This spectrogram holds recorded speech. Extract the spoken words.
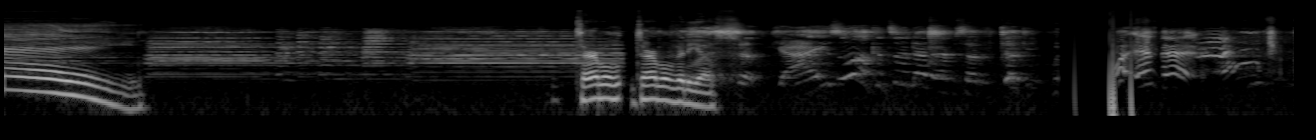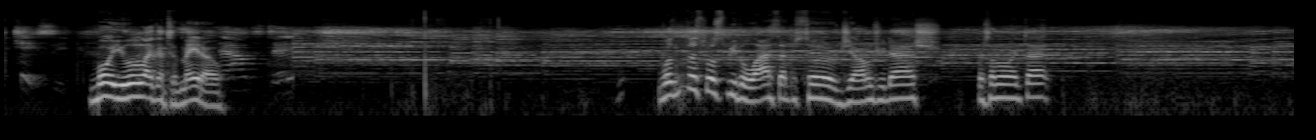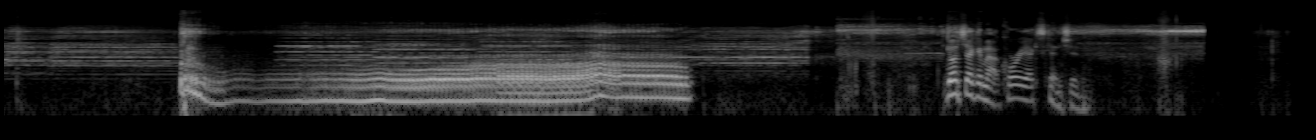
Hey! Terrible, terrible videos. What's up, guys? Welcome to another episode of Cooking with What is that? Boy, you look like a tomato. Wasn't this supposed to be the last episode of Geometry Dash? Or something like that? Go check him out, CoryxKenshin.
